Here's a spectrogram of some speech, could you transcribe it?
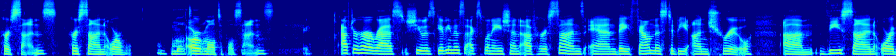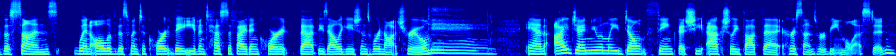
her sons, her son or Multiple. or multiple sons. After her arrest, she was giving this explanation of her sons, and they found this to be untrue. Um, the son or the sons, when all of this went to court, they even testified in court that these allegations were not true. Dang. And I genuinely don't think that she actually thought that her sons were being molested.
